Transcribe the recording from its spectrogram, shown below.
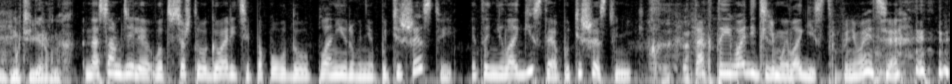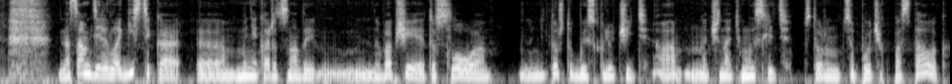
Самых мотивированных. На самом деле, вот все, что вы говорите по поводу планирования путешествий, это не логисты, а путешественники. Так-то и водитель мой логист, понимаете? На самом деле логистика, э, мне кажется, надо вообще это слово ну, не то чтобы исключить, а начинать мыслить в сторону цепочек поставок,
